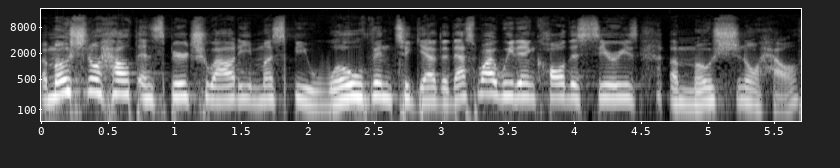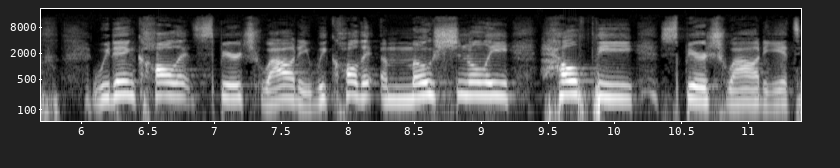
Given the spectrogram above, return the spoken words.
Emotional health and spirituality must be woven together. That's why we didn't call this series emotional health. We didn't call it spirituality. We called it emotionally healthy spirituality. It's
